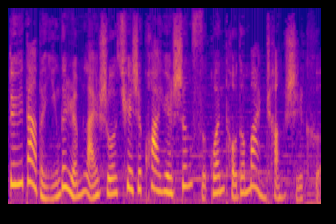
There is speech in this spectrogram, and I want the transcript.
对于大本营的人们来说，却是跨越生死关头的漫长时刻。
